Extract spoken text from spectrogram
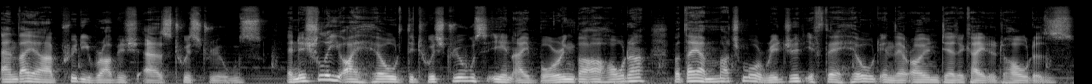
and they are pretty rubbish as twist drills. Initially I held the twist drills in a boring bar holder, but they are much more rigid if they're held in their own dedicated holders.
